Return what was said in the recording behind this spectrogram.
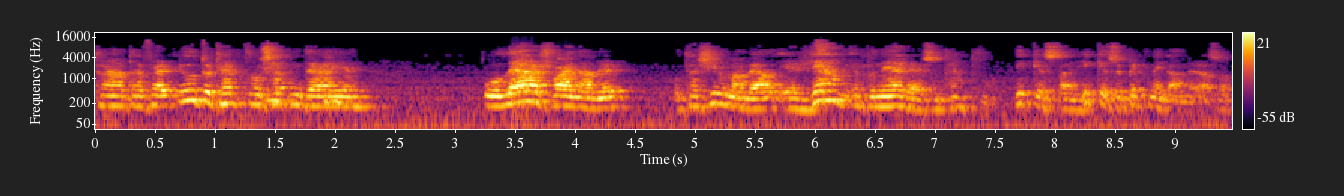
tar han til fer ut ur tempelen og setter der igjen, og lærer sveinene, og tar skil man vel, er rev imponerer som tempelen. Ikke stein, ikke så bygningene, altså.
